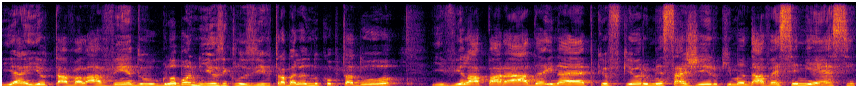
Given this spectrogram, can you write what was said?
e aí eu tava lá vendo Globo News, inclusive, trabalhando no computador, e vi lá a parada, e na época eu fiquei, eu era o mensageiro que mandava SMS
